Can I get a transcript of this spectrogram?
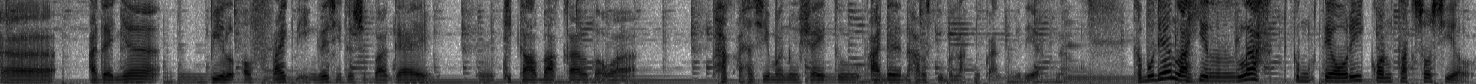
uh, adanya Bill of Rights di Inggris itu sebagai mm, cikal bakal bahwa hak asasi manusia itu ada dan harus diberlakukan gitu ya. Nah, kemudian lahirlah teori kontrak sosial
